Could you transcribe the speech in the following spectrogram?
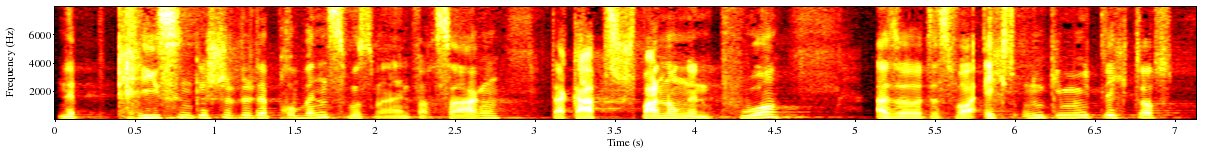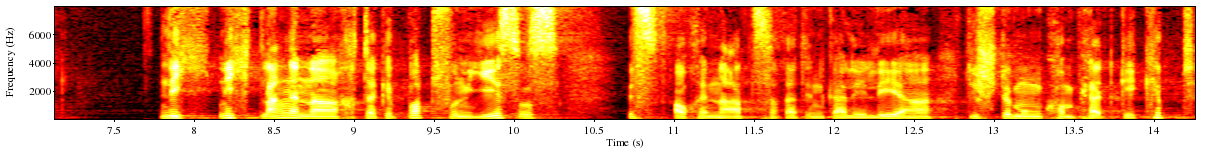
eine krisengeschüttelte Provinz, muss man einfach sagen. Da gab es Spannungen pur. Also das war echt ungemütlich dort. Nicht, nicht lange nach der Geburt von Jesus ist auch in Nazareth in Galiläa die Stimmung komplett gekippt.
